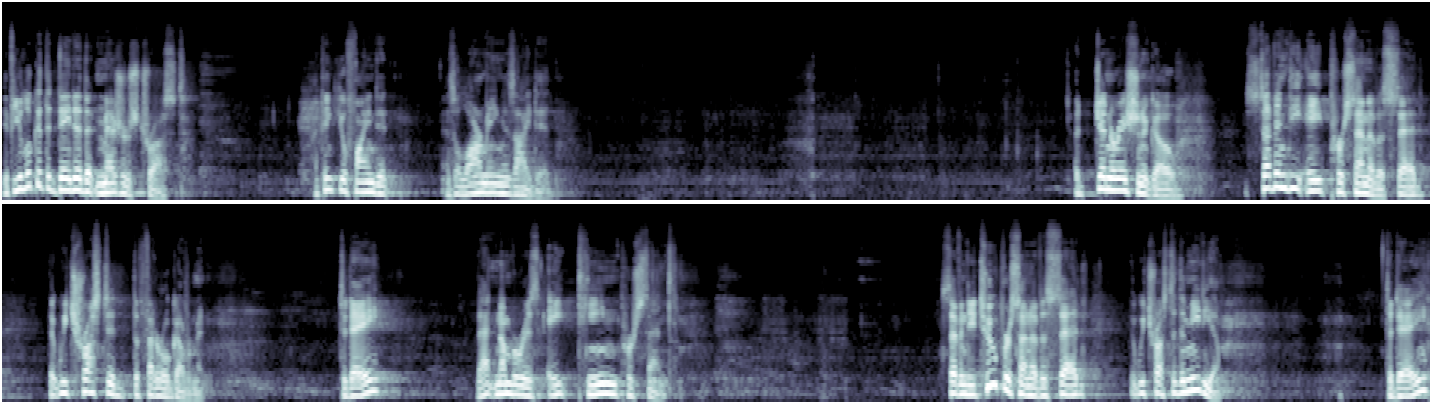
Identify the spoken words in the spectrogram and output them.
If you look at the data that measures trust, I think you'll find it as alarming as I did. A generation ago, 78% of us said that we trusted the federal government. Today, that number is 18%. 72% of us said that we trusted the media. Today,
